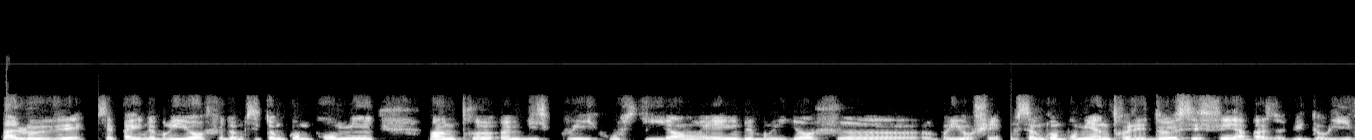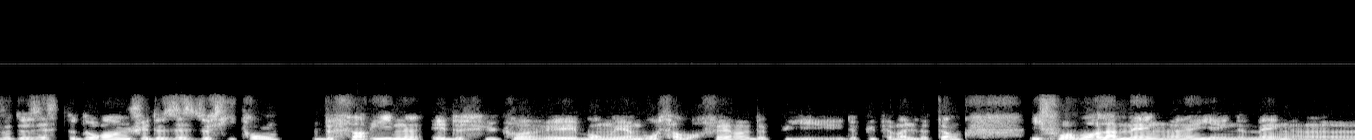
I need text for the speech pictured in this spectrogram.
pas levée. C'est pas une brioche. Donc c'est un compromis entre un biscuit croustillant et une brioche euh, briochée. C'est un compromis entre les deux. C'est fait à base d'huile d'olive, de zeste d'orange et de zeste de citron de farine et de sucre et bon et un gros savoir-faire hein, depuis depuis pas mal de temps. Il faut avoir la main, hein, il y a une main, euh,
